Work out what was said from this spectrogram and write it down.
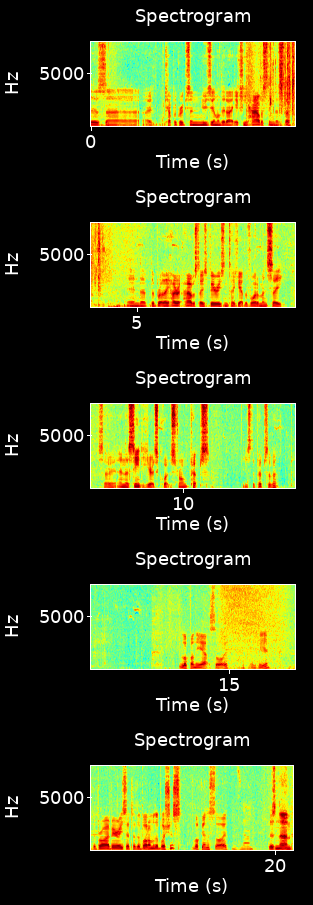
there's uh, a couple of groups in New Zealand that are actually harvesting this stuff and uh, the, they har harvest those berries and take out the vitamin C. So in the centre here it's quite strong pips. Here's the pips of it. You look on the outside in here, the briar berries are to the bottom of the bushes. Look inside. There's none. There's none.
